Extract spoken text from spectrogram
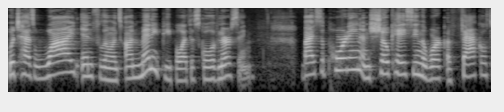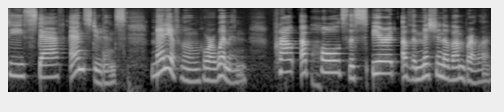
which has wide influence on many people at the School of Nursing. By supporting and showcasing the work of faculty, staff, and students, many of whom who are women, Prout upholds the spirit of the mission of Umbrella.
